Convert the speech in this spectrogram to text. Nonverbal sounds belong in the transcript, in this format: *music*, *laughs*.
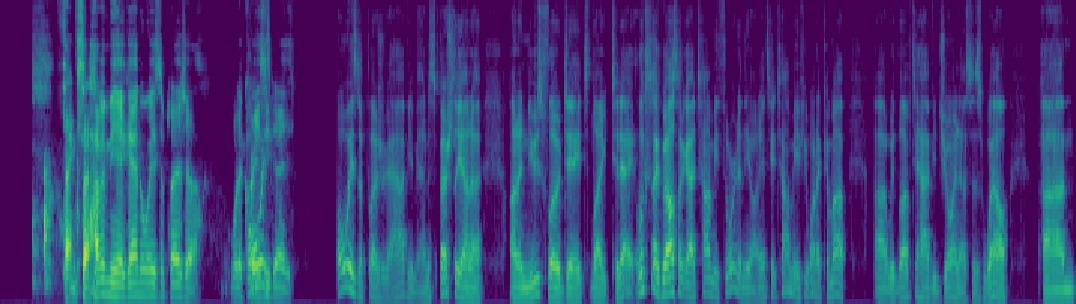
Thanks for having me again. Always a pleasure. What a crazy always, day. Always a pleasure to have you, man. Especially on a on a news flow day like today. It looks like we also got Tommy Thornton in the audience. Hey, Tommy, if you want to come up, uh, we'd love to have you join us as well. Um,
